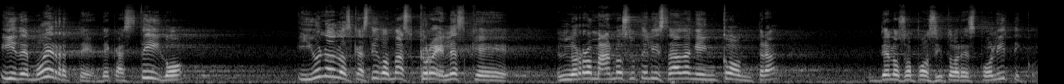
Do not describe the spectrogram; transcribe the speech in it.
y de muerte, de castigo, y uno de los castigos más crueles que los romanos utilizaban en contra de los opositores políticos.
